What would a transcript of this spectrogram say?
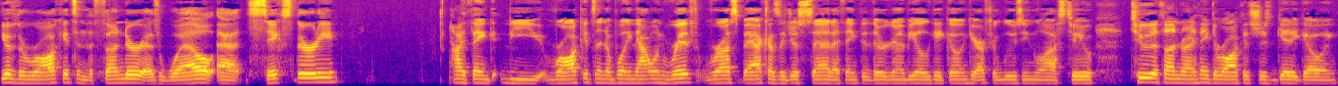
You have the Rockets and the Thunder as well at 6:30. I think the Rockets end up winning that one with Russ back, as I just said. I think that they're going to be able to get going here after losing the last two to the Thunder. I think the Rockets just get it going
